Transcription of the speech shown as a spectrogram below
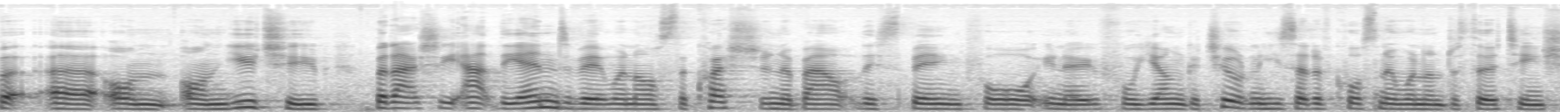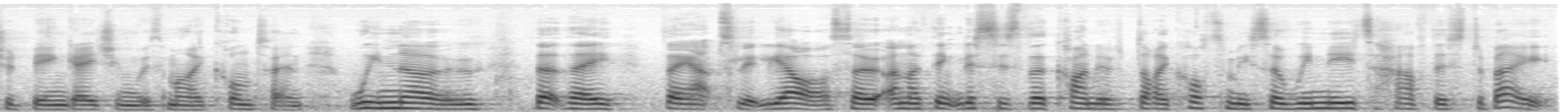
but, uh, on, on YouTube. But actually at the end of it, when asked the question about this being for, you know, for younger children, he said, of course, no one under 13 should be engaging with my content. We know that they, they absolutely are. So, and I think this is the kind of dichotomy. So we need to have this debate.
